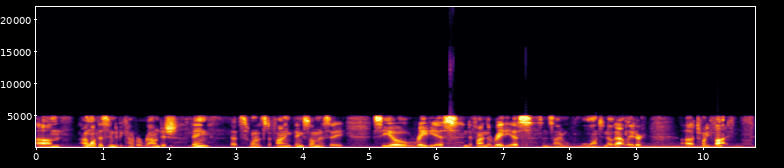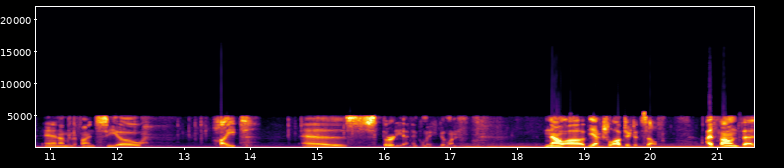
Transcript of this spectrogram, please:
Um, I want this thing to be kind of a roundish thing. That's one of its defining things. So I'm going to say CO radius and define the radius, since I will want to know that later, uh, 25. And I'm going to find CO height as 30. I think will make a good one. Now, uh, the actual object itself. I've found that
